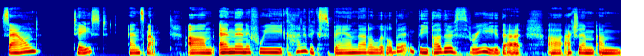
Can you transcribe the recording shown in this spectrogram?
sound, taste, and smell. Um, and then if we kind of expand that a little bit, the other three that uh, actually I'm, I'm,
